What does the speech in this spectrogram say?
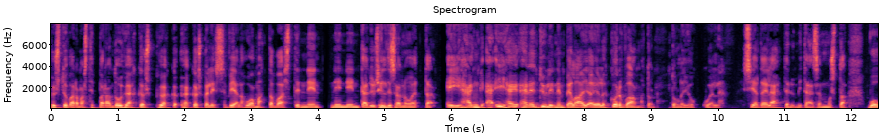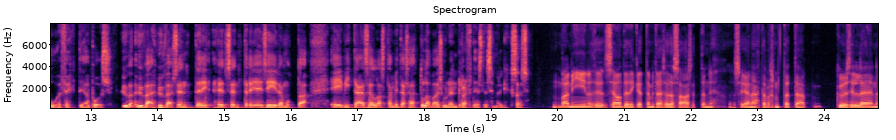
pystyy varmasti parantumaan hyökkäys, hyökkö, hyökkäyspelissä vielä huomattavasti, niin, niin, niin täytyy silti sanoa, että ei, hän, ei hänen tyylinen pelaaja ei ole korvaamaton tuolle joukkueelle sieltä ei lähtenyt mitään semmoista wow-efektiä pois. Hyvä, hyvä, hyvä sentteri, sentteri ei siinä, mutta ei mitään sellaista, mitä sä tulevaisuuden drafteista esimerkiksi saisi. No niin, no se, se on tietenkin, että mitä sieltä saa sitten, niin se jää nähtäväksi, mutta että kyllä silleen,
